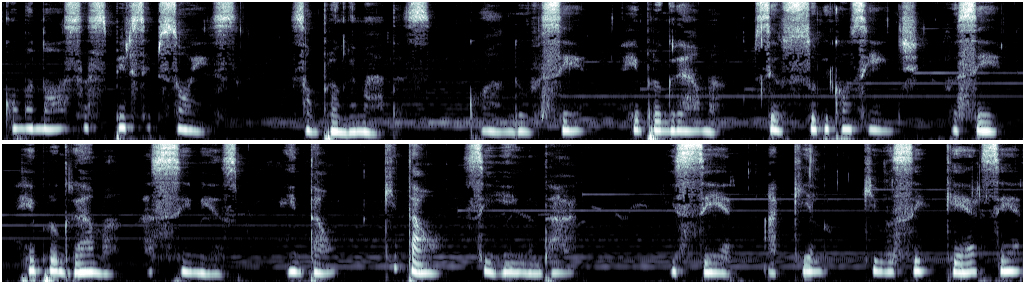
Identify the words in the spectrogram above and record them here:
como nossas percepções são programadas. Reprograma o seu subconsciente, você reprograma a si mesmo. Então, que tal se reinventar e ser aquilo que você quer ser?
